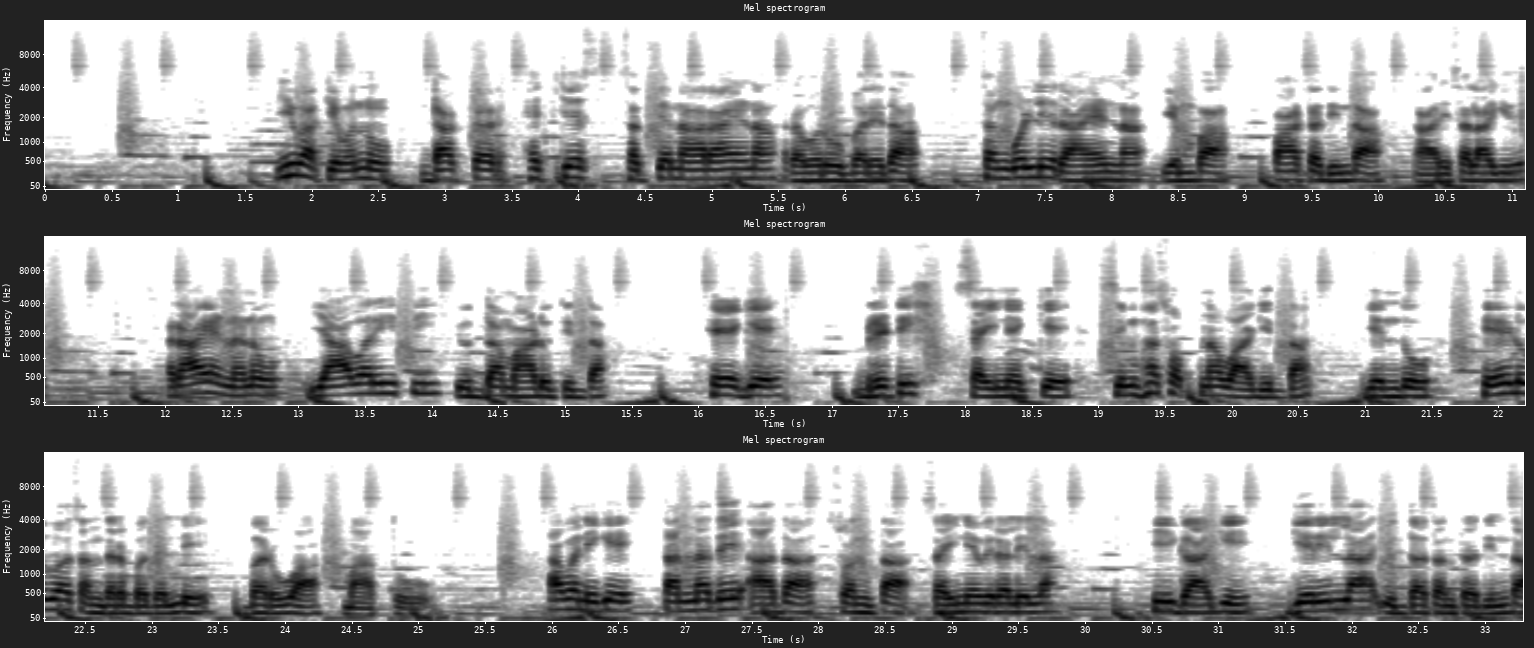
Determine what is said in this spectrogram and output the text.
ಈ ವಾಕ್ಯವನ್ನು ಡಾಕ್ಟರ್ ಎಚ್ ಎಸ್ ಸತ್ಯನಾರಾಯಣ ರವರು ಬರೆದ ಸಂಗೊಳ್ಳಿ ರಾಯಣ್ಣ ಎಂಬ ಪಾಠದಿಂದ ಆರಿಸಲಾಗಿದೆ. ರಾಯಣ್ಣನು ಯಾವ ರೀತಿ ಯುದ್ಧ ಮಾಡುತ್ತಿದ್ದ? ಹೇಗೆ ಬ್ರಿಟಿಷ್ ಸೈನ್ಯಕ್ಕೆ ಸಿಂಹ ಸ್ವಪ್ನವಾಗಿದ್ದ ಎಂದು ಹೇಳುವ ಸಂದರ್ಭದಲ್ಲಿ ಬರುವ ಮಾತು. ಅವನಿಗೆ ತನ್ನದೇ ಆದ ಸ್ವಂತ ಸೈನ್ಯವಿರಲಿಲ್ಲ. ಹೀಗಾಗಿ ಗೆರಿಲ್ಲಾ ಯುದ್ಧ ತಂತ್ರದಿಂದ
